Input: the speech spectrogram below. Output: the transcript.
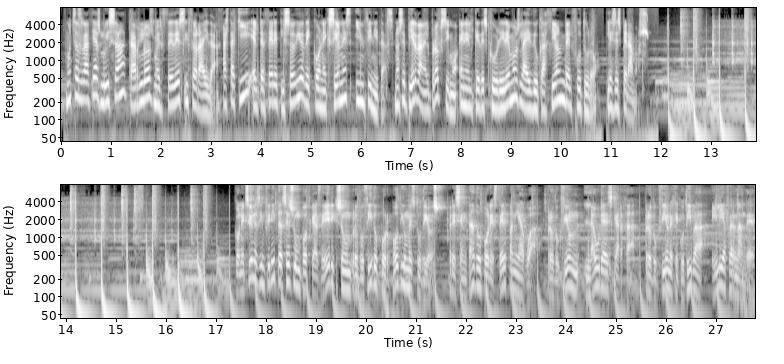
Muchas gracias Luisa, Carlos, Mercedes y Zoraida. Hasta aquí el tercer episodio de Conexiones Infinitas. No se pierdan el próximo, en el que descubriremos la educación del futuro. Les esperamos. Conexiones Infinitas es un podcast de Ericsson producido por Podium Studios, presentado por Esther Paniagua, producción Laura Escarza, producción ejecutiva Elia Fernández.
